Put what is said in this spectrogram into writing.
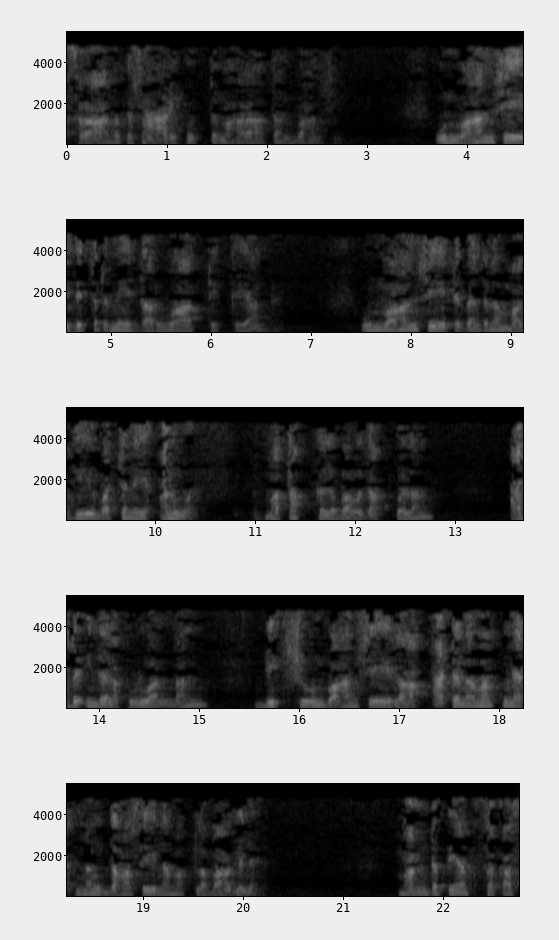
ශ්‍රාවක සාරිපුත්ත මහරහතන් වහන්සේ. උන්වහන්සේ වෙතට මේ දරුවාත් එක්ක යන්න. උන්වහන්සේට වැඳලා මගේ වචනේ අනුව මතක් කළ බව දක්වලා අද ඉඳලා පුළුවන් නම් භික්ෂූන් වහන්සේලා 8 නමක් නැත්නම් 16 නමක් ලබාගෙන මණ්ඩපයක් සකස්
